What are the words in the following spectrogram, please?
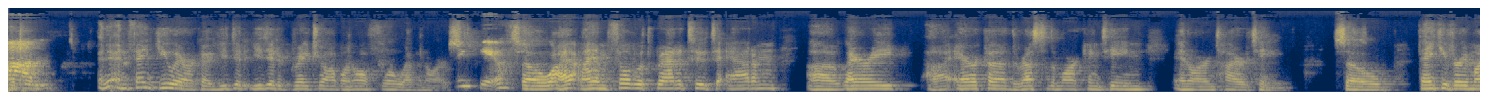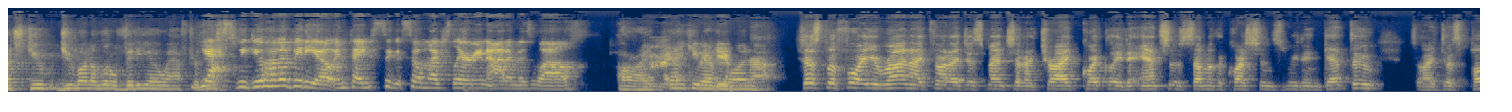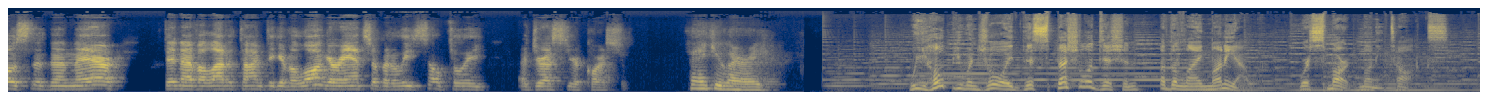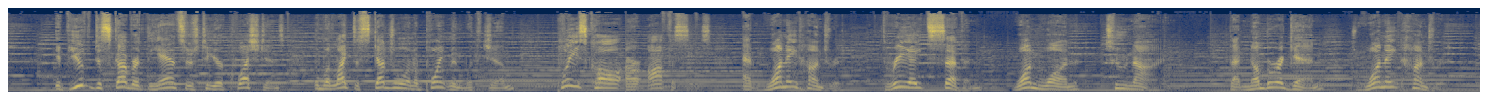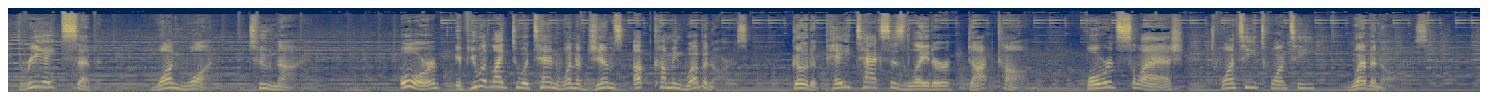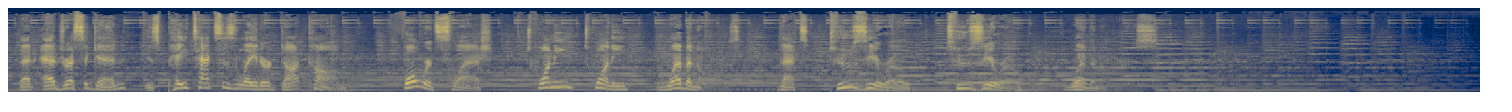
Um, and, and, thank you, Erica. You did you did a great job on all four webinars. Thank you. So I, I am filled with gratitude to Adam, uh, Larry, uh, Erica, the rest of the marketing team, and our entire team. So thank you very much. Do you do you run a little video after yes, this? Yes, we do have a video, and thanks to, so much, Larry and Adam, as well. All right. Thank you, everyone. Now, just before you run, I thought I just mentioned I tried quickly to answer some of the questions we didn't get to. So I just posted them there didn't have a lot of time to give a longer answer, but at least hopefully address your question. Thank you, Larry. We hope you enjoyed this special edition of the Lange Money Hour, where smart money talks. If you've discovered the answers to your questions and would like to schedule an appointment with Jim, please call our offices at 1 800 387 1129. That number again is 1 800 387 1129. Or if you would like to attend one of Jim's upcoming webinars, go to paytaxeslater.com forward slash 2020 webinars. That address again is paytaxeslater.com forward slash 2020 webinars. That's 2020 webinars.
